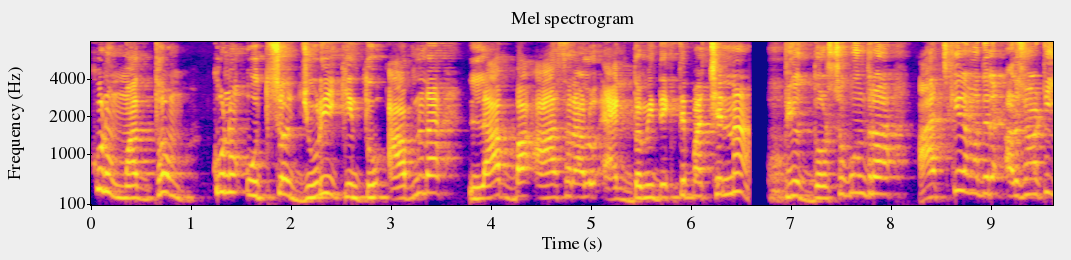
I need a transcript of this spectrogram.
কোনো মাধ্যম, কোনো উৎস জুড়েই কিন্তু আপনারা লাভ বা আশার আলো একদমই দেখতে পাচ্ছেন না। প্রিয় দর্শক বন্ধুরা, আজকের আমাদের আলোচনাটি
